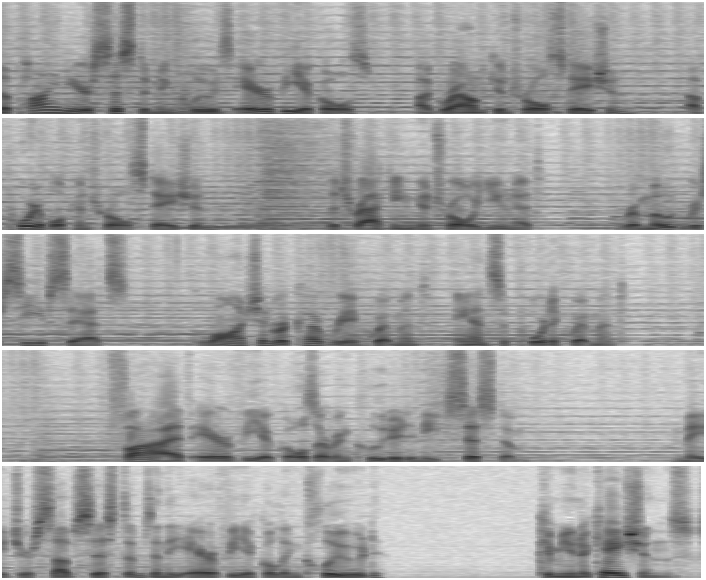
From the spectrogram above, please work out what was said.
The Pioneer system includes air vehicles, a ground control station, a portable control station, the tracking control unit, remote receive sets, launch and recovery equipment, and support equipment. Five air vehicles are included in each system. Major subsystems in the air vehicle include Communications,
